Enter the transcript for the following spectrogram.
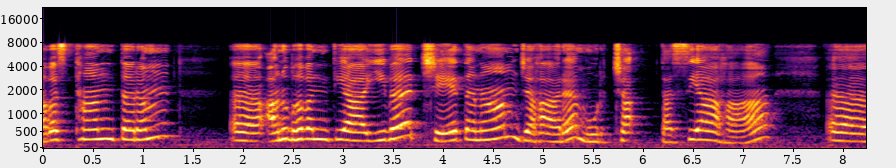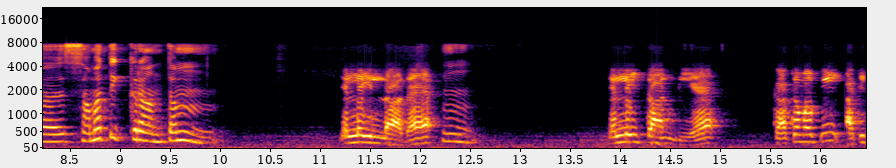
அவஸ்தாந்தரம் அனுபவந்தியா இவ சேதனாம் ஜஹார மூர்ச்சா. தஸ்யாக சமதிக்ராந்தம். எல்லை இல்லாத. எல்லை தாண்டிய. கதமபி அதி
